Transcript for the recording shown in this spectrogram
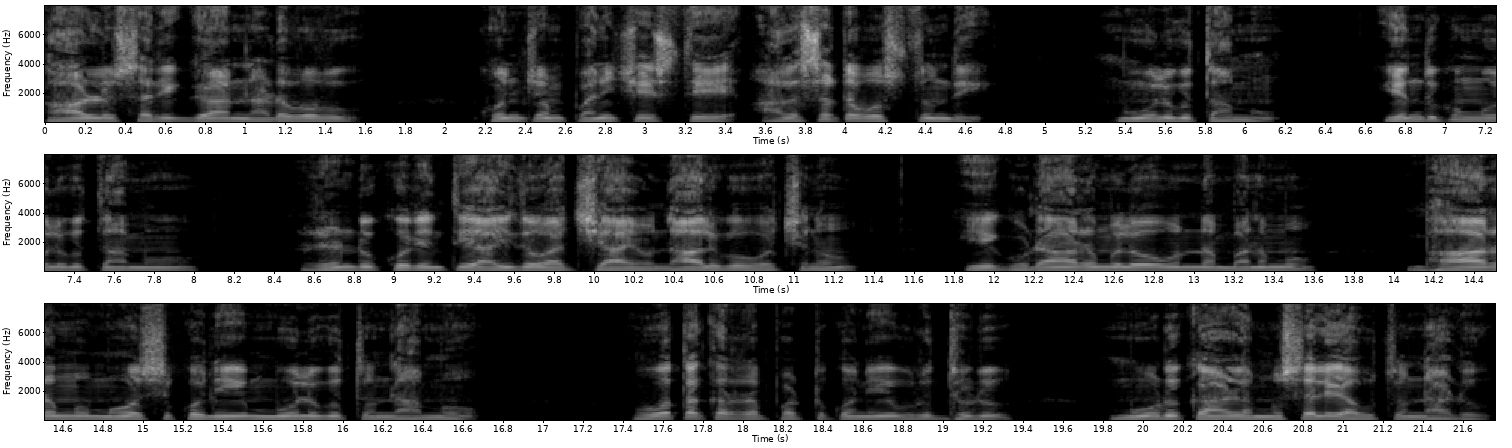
కాళ్ళు సరిగ్గా నడవవు. కొంచెం పనిచేస్తే అలసట వస్తుంది. మూలుగుతాము. ఎందుకు మూలుగుతాము? రెండు కొరింతి ఐదో అధ్యాయం నాలుగో వచనం ఈ గుడారములో ఉన్న మనము భారము మోసుకొని మూలుగుతున్నాము. ఊతకర్ర పట్టుకొని వృద్ధుడు మూడు కాళ్ళ ముసలి అవుతున్నాడు.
